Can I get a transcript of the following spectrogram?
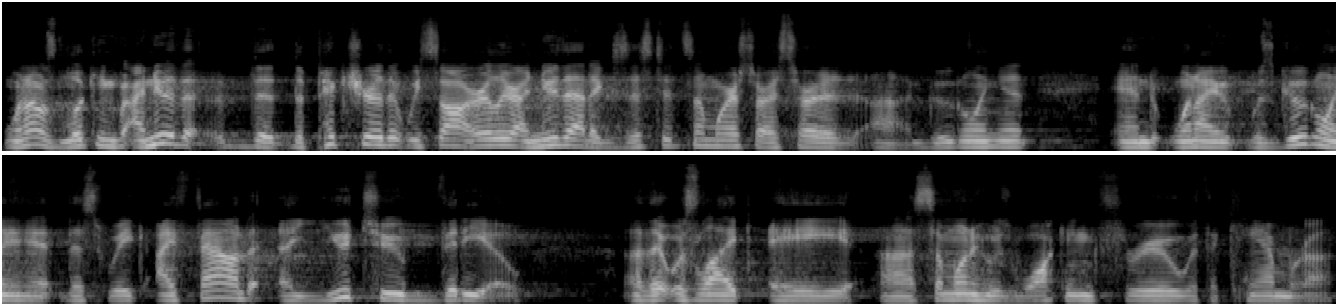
when I was looking, I knew that the, the picture that we saw earlier, I knew that existed somewhere, so I started uh, Googling it. And when I was Googling it this week, I found a YouTube video uh, that was like a uh, someone who was walking through with a camera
